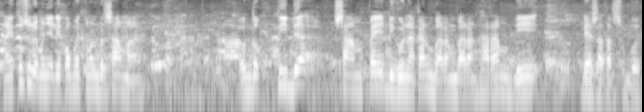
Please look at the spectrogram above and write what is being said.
nah itu sudah menjadi komitmen bersama untuk tidak sampai digunakan barang-barang haram di desa tersebut.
